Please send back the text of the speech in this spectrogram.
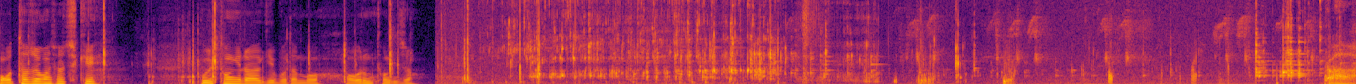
워터저그는 솔직히 물통이라기보단 뭐 얼음통이죠. 아.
